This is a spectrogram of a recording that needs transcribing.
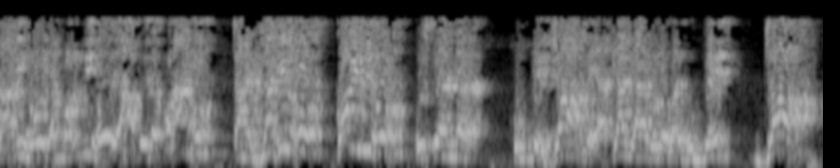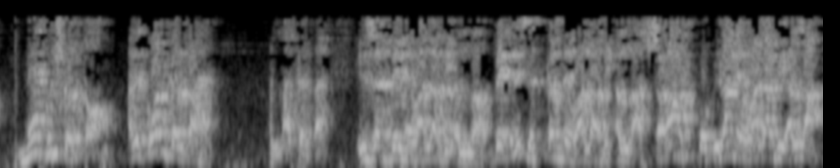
قاری ہو یا مولوی ہو یا حافظ قرآن ہو، چاہے جاہل ہو، کوئی بھی ہو، اس کے اندر حب جا آ گیا۔ کیا جائے بولو بھائی؟ حب جا۔ میں کچھ کرتا ہوں۔ ارے کون کرتا ہے؟ اللہ کرتا ہے۔ عزت دینے والا بھی اللہ، بے عزت کرنے والا بھی اللہ، شراب کو پلانے والا بھی اللہ۔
